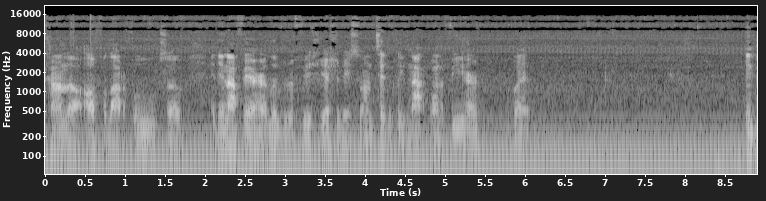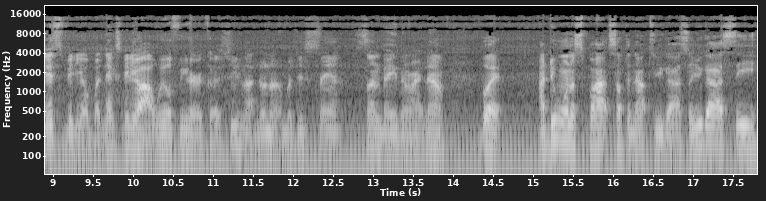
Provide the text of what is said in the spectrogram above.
kind of awful lot of food. So, and then I fed her a little bit of fish yesterday. So I'm technically not going to feed her, but in this video, but next video I will feed her because she's not doing nothing but just saying sunbathing right now. But I do want to spot something out to you guys. So you guys see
